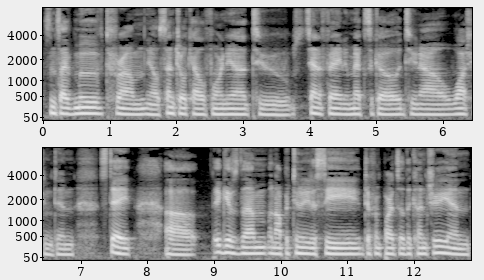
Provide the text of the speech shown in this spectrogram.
Since I've moved from, you know, Central California to Santa Fe, New Mexico to now Washington State, uh, it gives them an opportunity to see different parts of the country and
